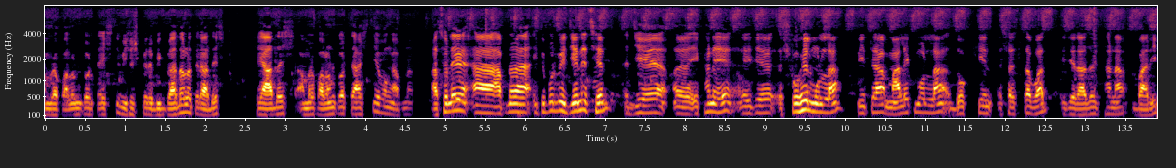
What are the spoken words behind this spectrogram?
আমরা পালন করতে এসেছি, বিশেষ করে বিজ্ঞ আদালতের আদেশ। সেই আদেশ আমরা পালন করতে আসছি এবং আপনার আসলে আপনারা ইতিপূর্বে জেনেছেন যে এখানে এই যে সোহেল মোল্লা, পিতা মালেক মোল্লা, দক্ষিণ শাস্তাবাদ, এই যে রাজৈ থানা বাড়ি,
